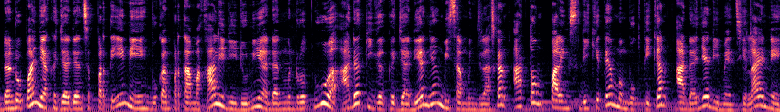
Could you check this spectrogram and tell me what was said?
Dan rupanya kejadian seperti ini bukan pertama kali di dunia dan menurut gua ada tiga kejadian yang bisa menjelaskan atau paling sedikitnya membuktikan adanya dimensi lain nih.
